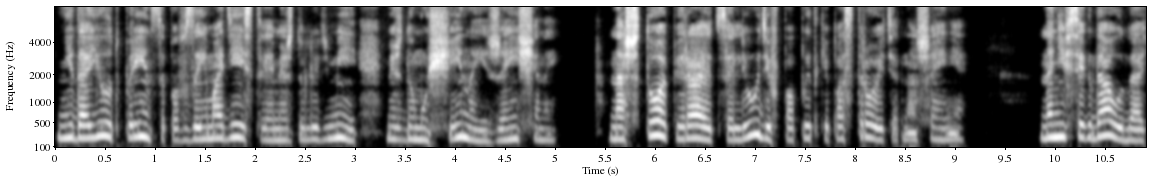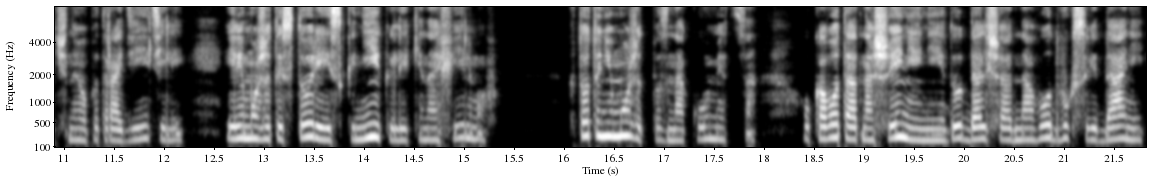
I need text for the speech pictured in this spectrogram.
не дают принципов взаимодействия между людьми, между мужчиной и женщиной? На что опираются люди в попытке построить отношения? На не всегда удачный опыт родителей или, может, истории из книг или кинофильмов? Кто-то не может познакомиться – у кого-то отношения не идут дальше одного-двух свиданий,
